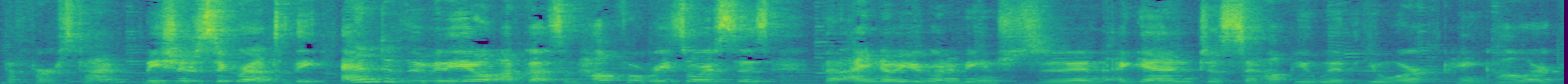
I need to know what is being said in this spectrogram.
the first time. Be sure to stick around to the end of the video. I've got some helpful resources that I know you're going to be interested in, again, just to help you with your paint color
